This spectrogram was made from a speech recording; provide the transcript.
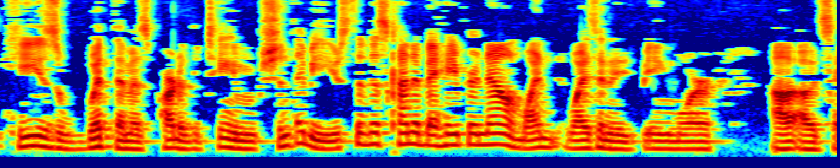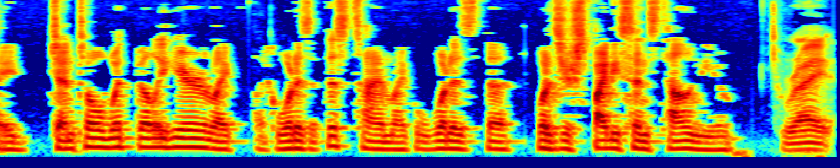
he's with them as part of the team, shouldn't they be used to this kind of behavior now? And why why isn't he being more I would say gentle with Billy here. Like, like what is it this time? Like, what is the what is your spidey sense telling you? right.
